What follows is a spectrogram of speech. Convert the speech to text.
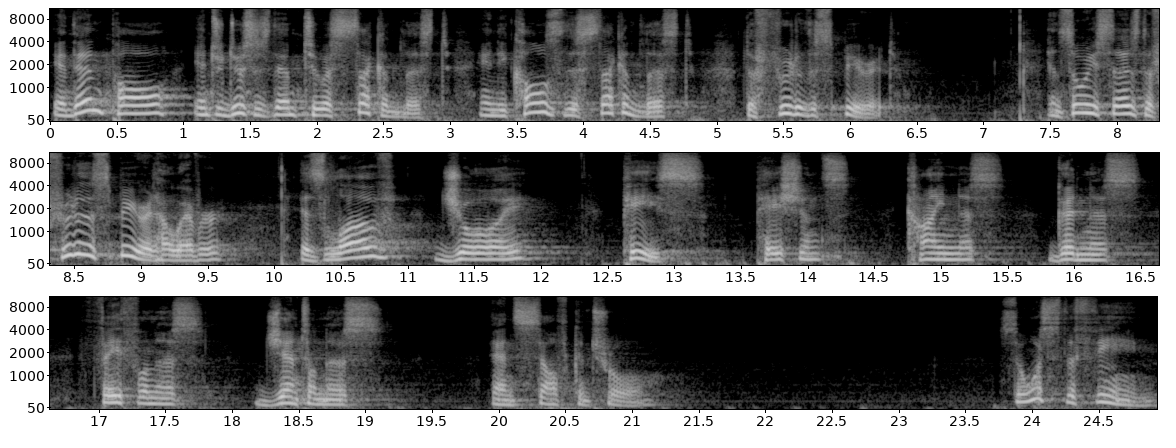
And then Paul introduces them to a second list, and he calls this second list the fruit of the Spirit. And so he says the fruit of the Spirit, however, is love, joy, peace, patience, kindness, goodness, faithfulness, gentleness, and self control. So, what's the theme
